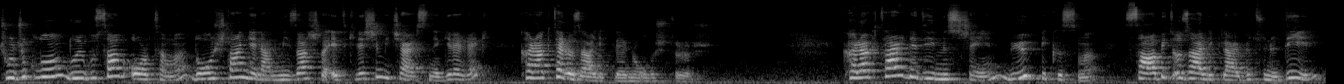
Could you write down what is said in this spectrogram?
Çocukluğun duygusal ortamı doğuştan gelen mizaçla etkileşim içerisine girerek karakter özelliklerini oluşturur. Karakter dediğimiz şeyin büyük bir kısmı sabit özellikler bütünü değil,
